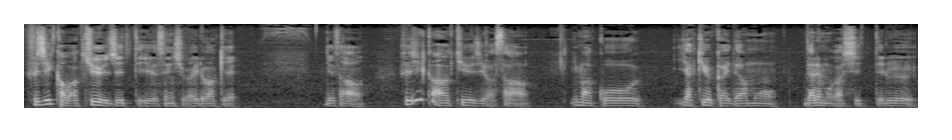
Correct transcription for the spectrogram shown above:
藤川球児っていう選手がいるわけでさ藤川球児はさ今こう野球界ではもう誰もが知ってる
